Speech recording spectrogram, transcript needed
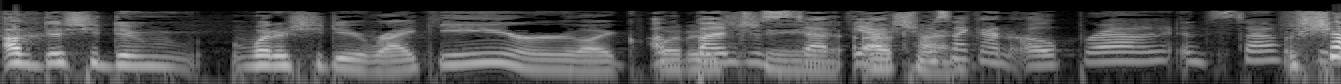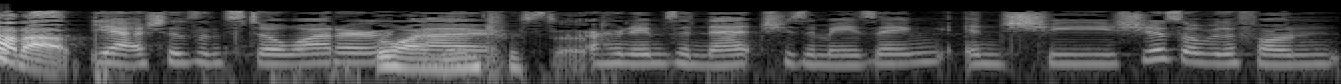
oh, does she do? What does she do? Reiki or like a bunch of stuff. Yeah, she was like on Oprah and stuff. She Shut lives- up. Yeah, she lives in Stillwater. Oh, I'm Uh, interested. Her name's Annette. She's amazing, and she she does over the phone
